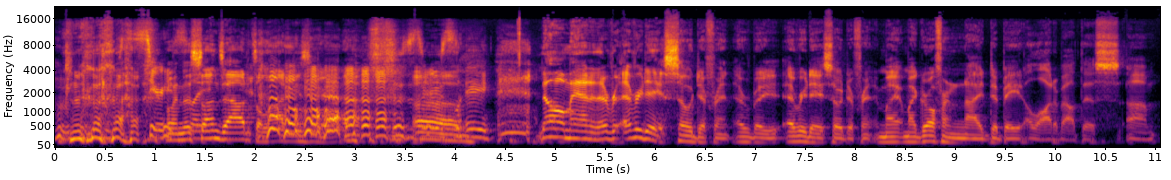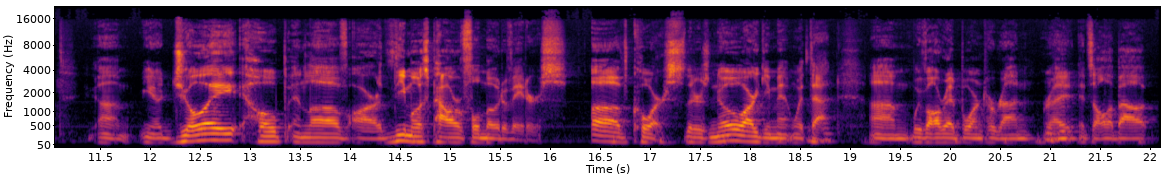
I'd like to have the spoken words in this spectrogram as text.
Seriously. when the sun's out, it's a lot easier. Seriously. Um, no, man, every every day is so different. Everybody, every day is so different. My my girlfriend and I debate a lot about this. Um, um, you know, joy, hope, and love are the most powerful motivators. Of course, there's no argument with that. Um, we've all read Born to Run, right? Mm-hmm. It's all about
